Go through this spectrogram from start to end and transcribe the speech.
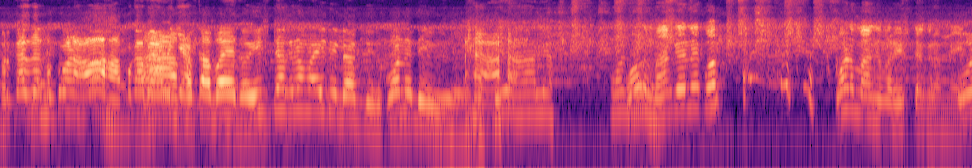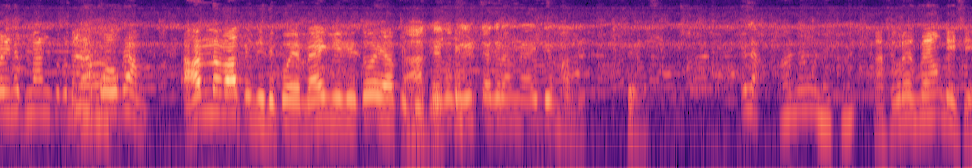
Prakashbhai Makwana આ હા પકાભાઈ આવી ગયા. પકા તો ઇન્સ્ટાગ્રામ આઈડી નાખ દીધું. કોને દેવી કોણ માંગે ને કોણ? કોણ માંગે મારે ઇન્સ્ટાગ્રામ ને? કોઈ નથી માંગતું તમે આપો કામ? આમ નામ આપી દીધી કોઈ માંગી નહીં તોય આપી દીધી. કોઈ ઇન્સ્ટાગ્રામ ને આઈડી માંગે. એટલે આને હું સુરેશભાઈ શું કહે છે?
